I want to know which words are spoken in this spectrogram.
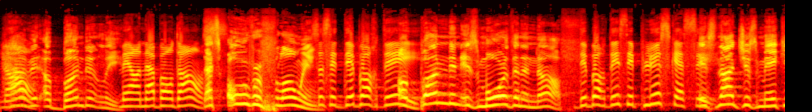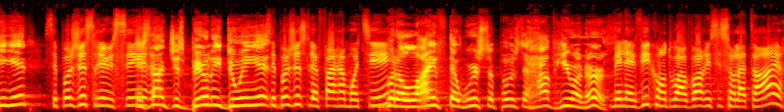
Non. Have it abundantly. Mais en abondance. That's overflowing. Ça, c'est débordé. Abundant is more than enough. Déborder, c'est plus qu'assez. It's not just making it, C'est pas juste réussir. it's not just barely doing C'est it, pas juste le faire à moitié. but a life that we're supposed to have here on earth. Mais la vie qu'on doit avoir ici sur la terre,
